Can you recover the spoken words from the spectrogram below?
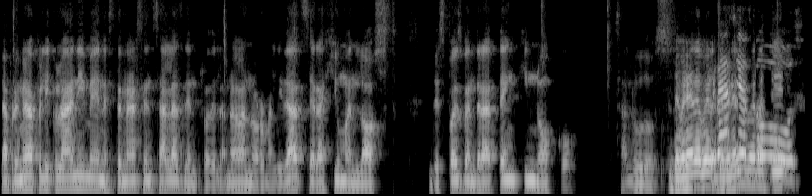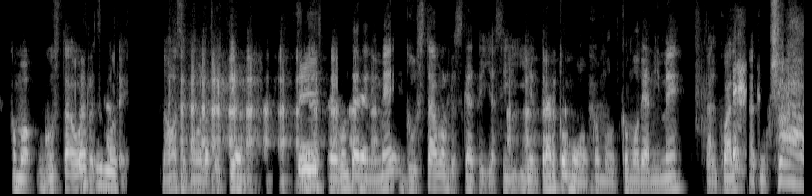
La primera película anime en estrenarse en salas dentro de la nueva normalidad será Human Lost. Después vendrá Tenki Noko. Saludos. Debería de haber, debería de Gracias, haber así Gus. como Gustavo el Gracias, rescate. ¿No? Así como la sección. Sí. Pregunta de anime, Gustavo el rescate, y así, y entrar como, como, como de anime, tal cual. Así, ¡Shah!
